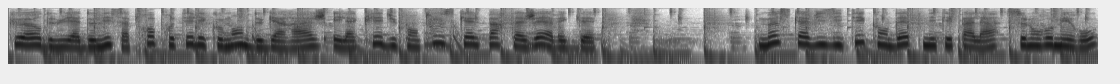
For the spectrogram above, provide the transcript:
que Heard lui a donné sa propre télécommande de garage et la clé du Pentouse qu'elle partageait avec Depp. Musk a visité quand Depp n'était pas là, selon Romero.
